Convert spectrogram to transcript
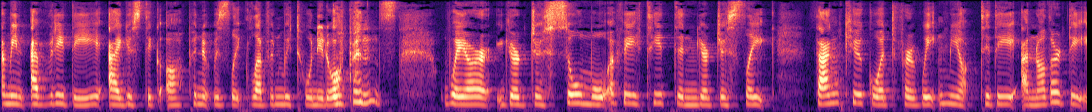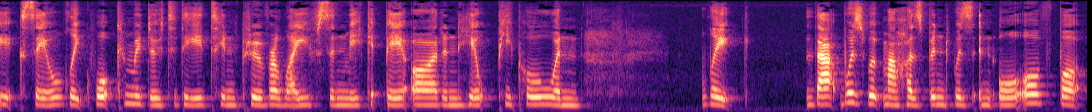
I mean, every day I used to get up and it was like living with Tony Robbins, where you're just so motivated and you're just like, Thank you, God, for waking me up today. Another day to excel. Like, what can we do today to improve our lives and make it better and help people? And, like, that was what my husband was in awe of. But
